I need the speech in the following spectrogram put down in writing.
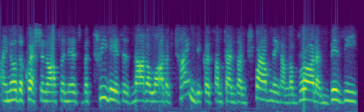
I know the question often is, but three days is not a lot of time because sometimes I'm traveling, I'm abroad, I'm busy,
